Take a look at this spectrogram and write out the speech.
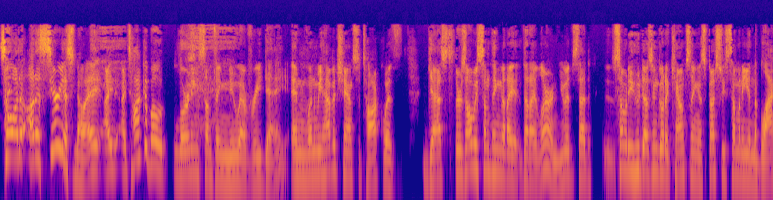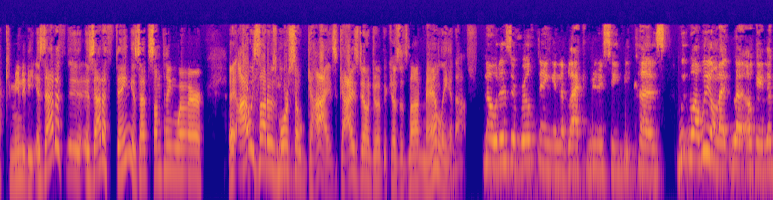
so on on a serious note, I, I, I talk about learning something new every day, and when we have a chance to talk with guests, there's always something that I that I learn. You had said somebody who doesn't go to counseling, especially somebody in the black community, is that a is that a thing? Is that something where I always thought it was more so guys. Guys don't do it because it's not manly enough. No, it is a real thing in the black community because we, well, we don't like. Okay, let,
